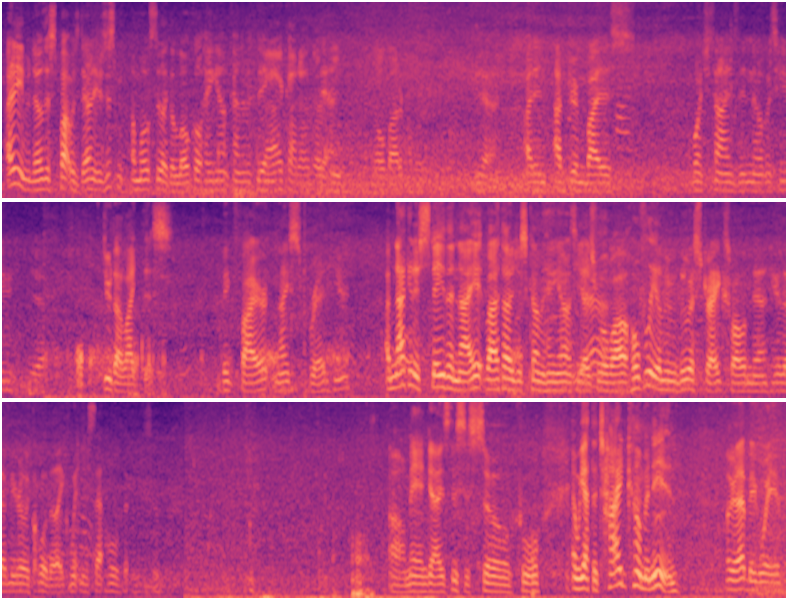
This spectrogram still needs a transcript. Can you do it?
I didn't even know this spot was down here. Is this a mostly like a local hangout kind of a thing? Yeah, I kind of Yeah. know about it. Yeah. I didn't. I've driven by this a bunch of times. Didn't know it was here. Yeah. Dude, I like this. Big fire, nice spread here. I'm not going to stay the night, but I thought I'd just come hang out with you guys for a while. Hopefully, an ulua strikes while I'm down here. That'd be really cool to like witness that whole thing. So. Oh man, guys, this is so cool. And we got the tide coming in. Look at that big wave.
